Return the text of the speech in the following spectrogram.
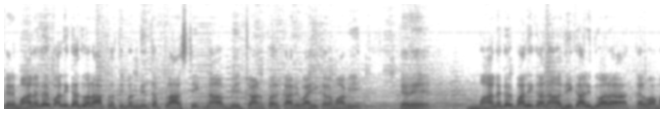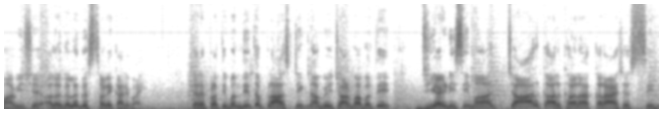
ત્યારે મહાનગરપાલિકા દ્વારા પ્રતિબંધિત પ્લાસ્ટિકના વેચાણ પર કાર્યવાહી કરવામાં આવી. ત્યારે મહાનગરપાલિકાના અધિકારી દ્વારા કરવામાં આવી છે અલગ અલગ સ્થળે કાર્યવાહી. ત્યારે પ્રતિબંધિત પ્લાસ્ટિકના વેચાણ બાબતે જીઆઈડીસીમાં ચાર કારખાના કરાયા છે સીલ.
